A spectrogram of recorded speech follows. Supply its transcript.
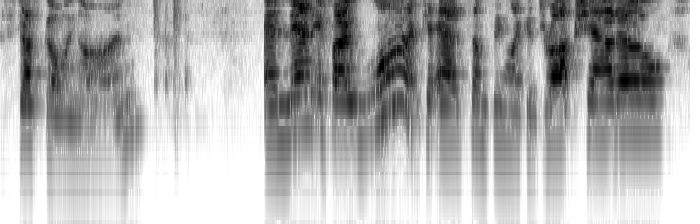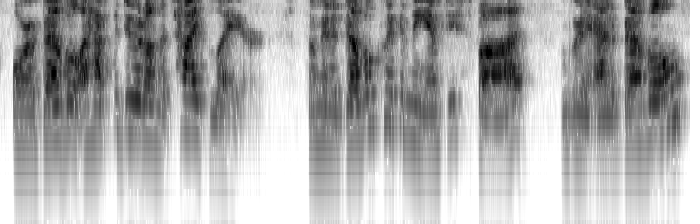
stuff going on. And then if I want to add something like a drop shadow or a bevel, I have to do it on the type layer. So I'm going to double click in the empty spot. I'm going to add a bevel.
